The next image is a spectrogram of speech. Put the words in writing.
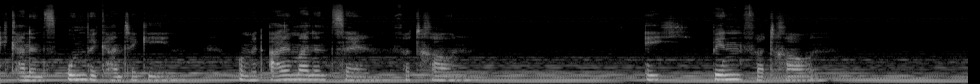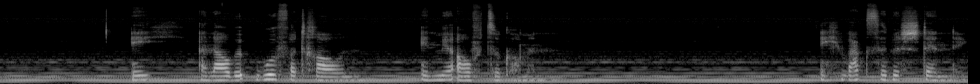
Ich kann ins Unbekannte gehen und mit all meinen Zellen vertrauen. Ich bin Vertrauen. Ich erlaube Urvertrauen in mir aufzukommen. Ich wachse beständig.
